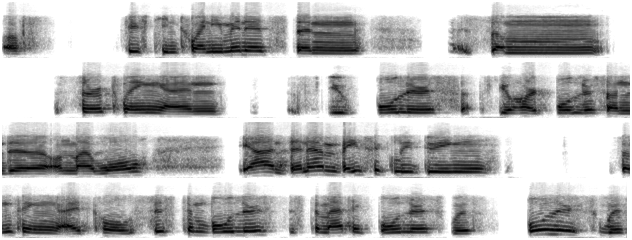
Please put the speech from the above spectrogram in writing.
of 15, 20 minutes, then some circling and a few boulders, a few hard boulders on the on my wall. Yeah, and then I'm basically doing something I'd call system boulders, systematic boulders with boulders with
